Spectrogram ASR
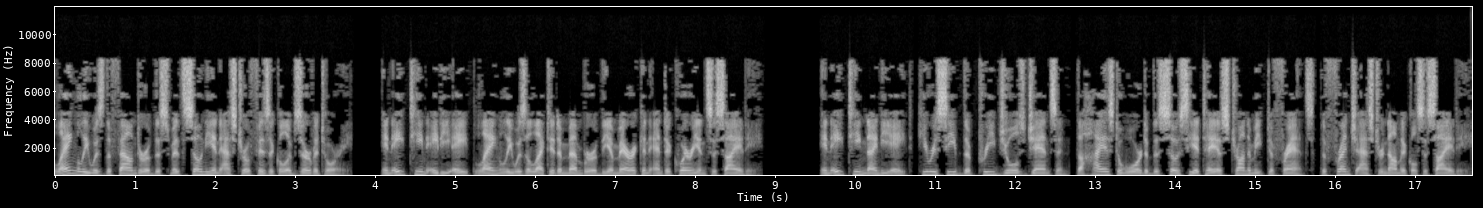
Langley was the founder of the Smithsonian Astrophysical Observatory. In 1888 Langley was elected a member of the American Antiquarian Society. In 1898, he received the Prix Jules Janssen, the highest award of the Société Astronomique de France, the French astronomical society.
